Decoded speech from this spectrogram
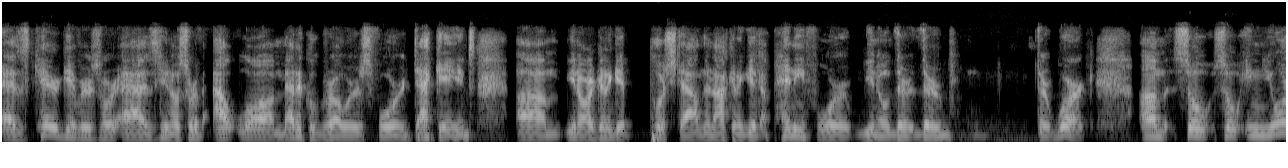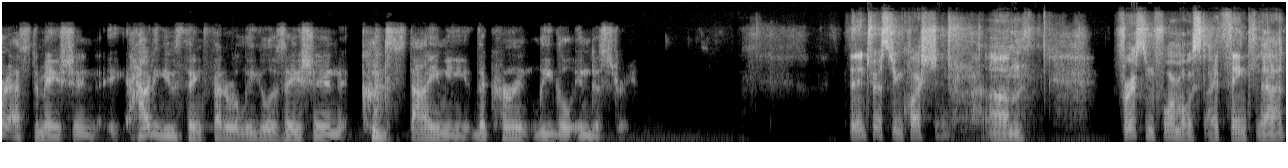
as caregivers or as, you know, sort of outlaw medical growers for decades, um, you know, are going to get pushed out and they're not going to get a penny for, you know, their, their, their work. Um, so, so in your estimation, eh, how do you think federal legalization could stymie the current legal industry? It's an interesting question. Um, first and foremost, I think that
